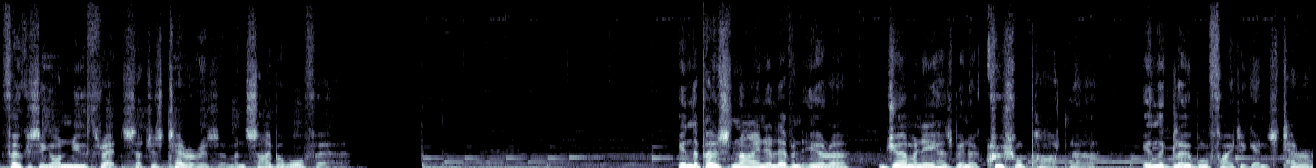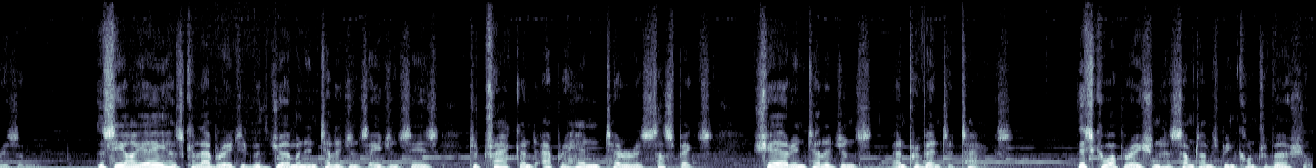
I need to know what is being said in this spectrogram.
focusing on new threats such as terrorism and cyber warfare. In the post-9-11 era, Germany has been a crucial partner in the global fight against terrorism. The CIA has collaborated with German intelligence agencies to track and apprehend terrorist suspects, share intelligence and prevent attacks. This cooperation has sometimes been controversial,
